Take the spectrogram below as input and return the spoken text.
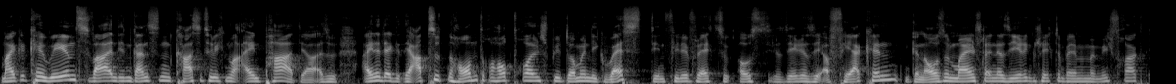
Michael K. Williams war in dem ganzen Cast natürlich nur ein Part, ja. Also eine der, der absoluten Haupt Hauptrollen spielt Dominic West, den viele vielleicht so aus der Serie The Affair kennen. Genauso ein Meilenstein der Seriengeschichte, wenn man mich fragt.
